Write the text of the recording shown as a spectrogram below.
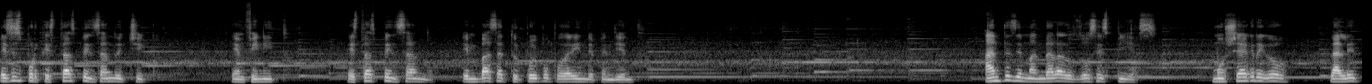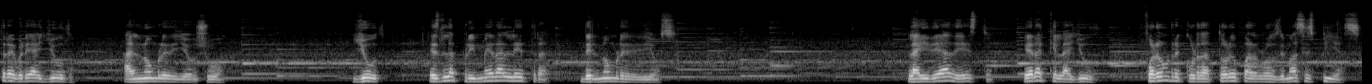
Eso es porque estás pensando en chico, en finito. Estás pensando en base a tu propio poder independiente. Antes de mandar a los dos espías, Moshe agregó la letra hebrea Yud al nombre de Yoshua. Yud es la primera letra del nombre de Dios. La idea de esto era que la Yud fuera un recordatorio para los demás espías,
